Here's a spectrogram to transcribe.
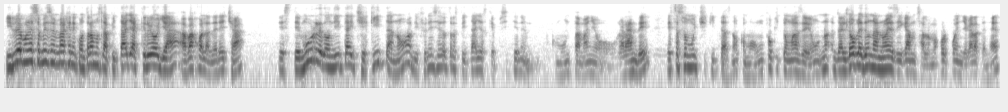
Y luego en esa misma imagen encontramos la pitaya criolla, abajo a la derecha, este, muy redondita y chiquita, ¿no? A diferencia de otras pitayas que pues, sí tienen como un tamaño grande, estas son muy chiquitas, ¿no? Como un poquito más de, del doble de una nuez, digamos, a lo mejor pueden llegar a tener,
